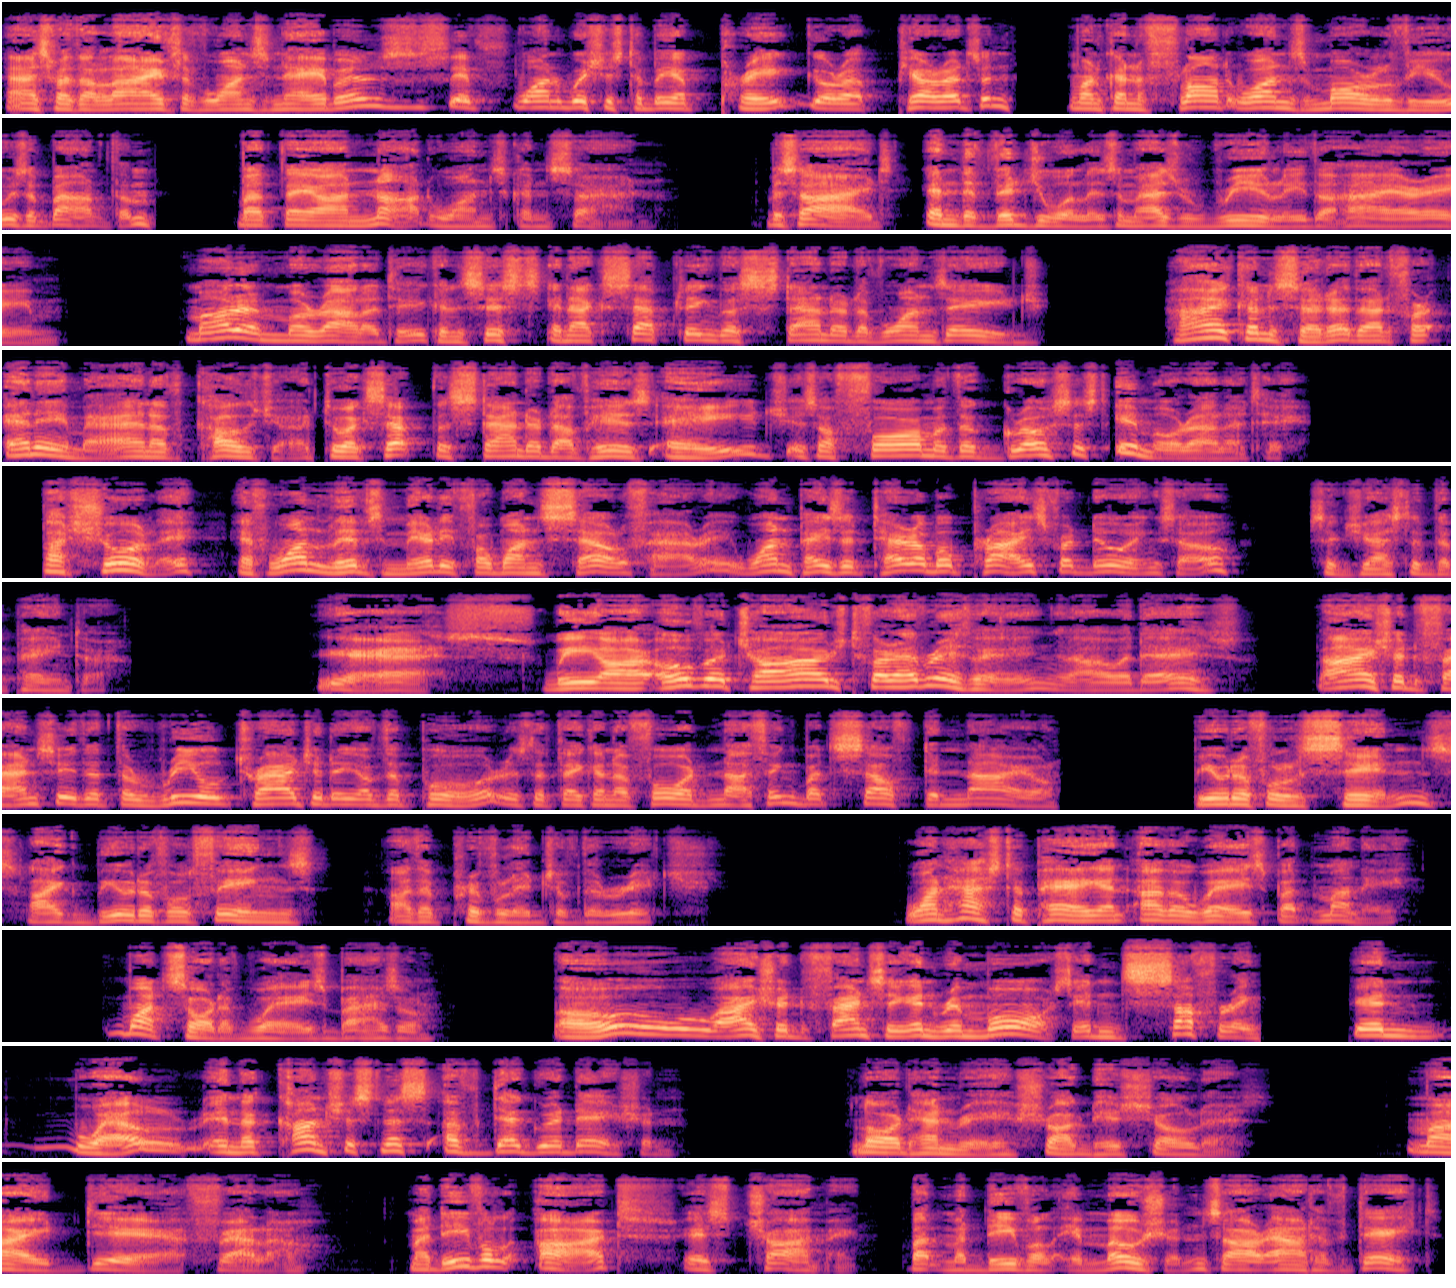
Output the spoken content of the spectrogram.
As for the lives of one's neighbours, if one wishes to be a prig or a Puritan, one can flaunt one's moral views about them but they are not one's concern. Besides, individualism has really the higher aim. Modern morality consists in accepting the standard of one's age. I consider that for any man of culture to accept the standard of his age is a form of the grossest immorality. But surely, if one lives merely for oneself, Harry, one pays a terrible price for doing so, suggested the painter. Yes, we are overcharged for everything nowadays. I should fancy that the real tragedy of the poor is that they can afford nothing but self-denial. Beautiful sins, like beautiful things, are the privilege of the rich. One has to pay in other ways but money. What sort of ways, Basil? Oh, I should fancy in remorse, in suffering, in, well, in the consciousness of degradation. Lord Henry shrugged his shoulders. My dear fellow, medieval art is charming, but medieval emotions are out of date.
